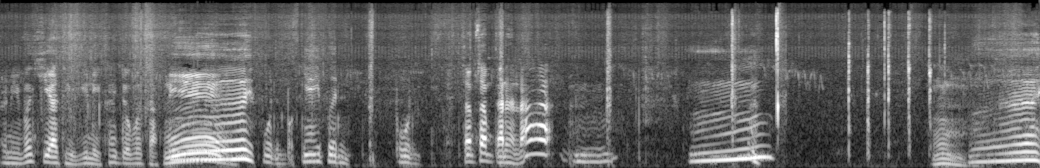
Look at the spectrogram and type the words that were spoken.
อันนี้มันเคลียร์ถืออยู่นี่ใครตัวบ่จับนี่นี่เอ้ยปุ่นบักใหญ่เพิ่นปุ่นซ้ำๆกันหั่นล่ะอืมอืมอืมเอ้ย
